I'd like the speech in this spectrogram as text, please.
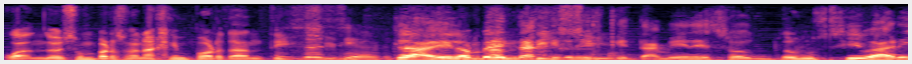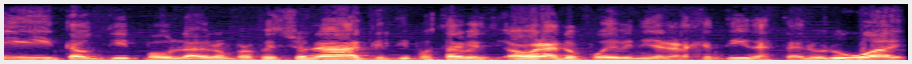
Cuando es un personaje importantísimo. Es. Claro, y el hombre de traje gris que también es un, un sibarita, un tipo, un ladrón profesional, que el tipo está ahora no puede venir a la Argentina, está en Uruguay.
